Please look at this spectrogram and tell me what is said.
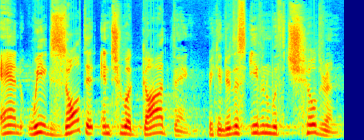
and we exalt it into a God thing. We can do this even with children.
